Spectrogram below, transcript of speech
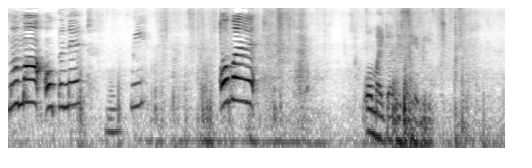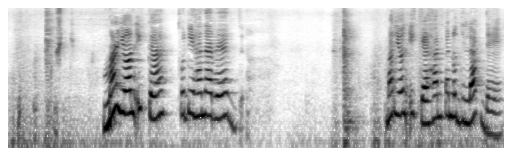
Mama, open it. Me. Open it. Oh my God, it's heavy. Marion, ika, pudihan na red. Marion, ika, han ka no dilak de.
